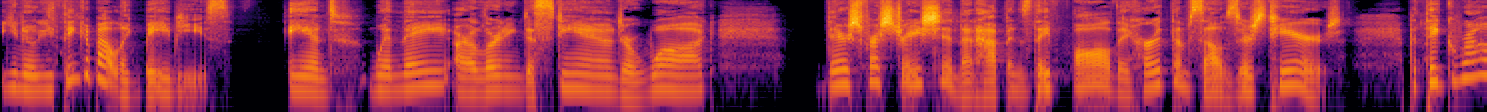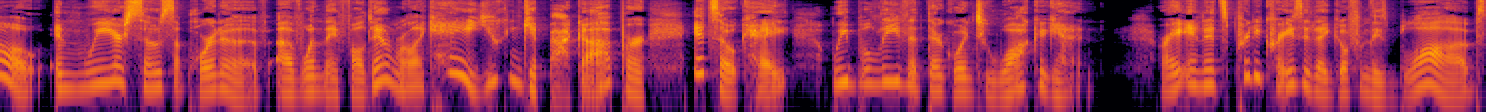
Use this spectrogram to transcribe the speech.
You know, you think about like babies, and when they are learning to stand or walk, there's frustration that happens. They fall, they hurt themselves, there's tears, but they grow. And we are so supportive of when they fall down. We're like, hey, you can get back up, or it's okay. We believe that they're going to walk again right? And it's pretty crazy they go from these blobs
